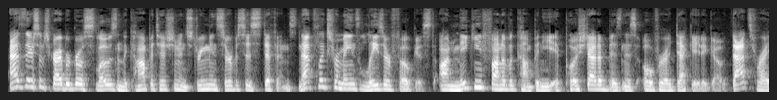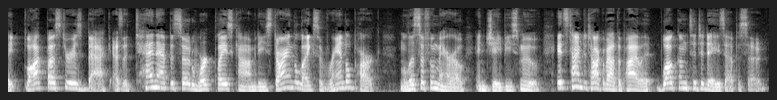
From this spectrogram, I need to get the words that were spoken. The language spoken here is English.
As their subscriber growth slows and the competition in streaming services stiffens, Netflix remains laser focused on making fun of a company it pushed out of business over a decade ago. That's right, Blockbuster is back as a 10 episode workplace comedy starring the likes of Randall Park, Melissa Fumero, and JB Smoove. It's time to talk about the pilot. Welcome to today's episode.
